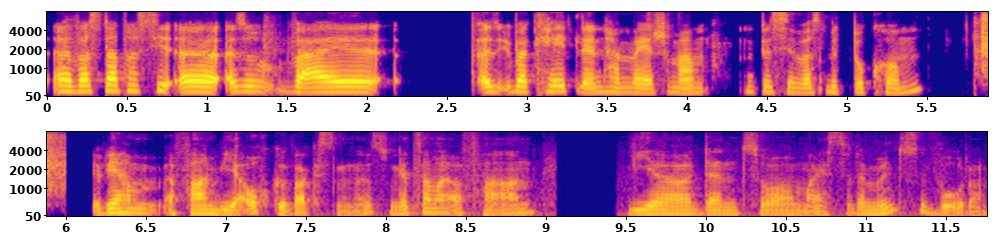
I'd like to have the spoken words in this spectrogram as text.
äh, was da passiert äh, also, weil also, über Caitlyn haben wir ja schon mal ein bisschen was mitbekommen. Wir haben erfahren, wie er auch gewachsen ist und jetzt haben wir erfahren, wie er denn zur Meister der Münze wurde.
